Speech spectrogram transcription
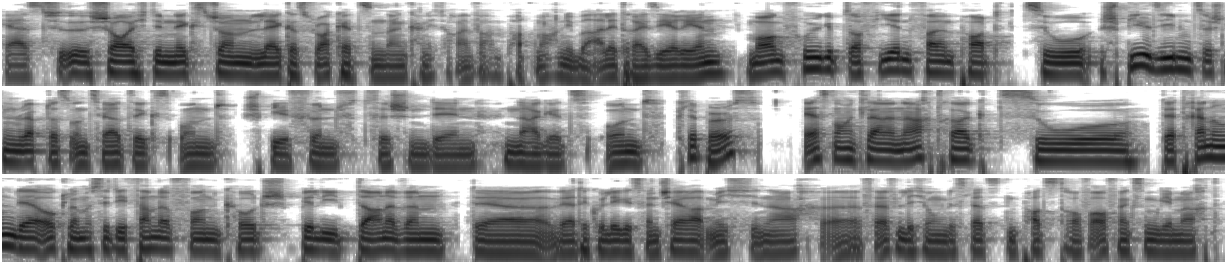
ja, jetzt äh, schaue ich demnächst schon Lakers Rockets und dann kann ich doch einfach einen Pod machen über alle drei Serien. Morgen früh gibt's auf jeden Fall einen Pod zu Spiel 7 zwischen Raptors und Celtics und Spiel 5 zwischen den Nuggets und Clippers. Erst noch ein kleiner Nachtrag zu der Trennung der Oklahoma City Thunder von Coach Billy Donovan. Der werte Kollege Sven Scherer hat mich nach äh, Veröffentlichung des letzten Pods darauf aufmerksam gemacht,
